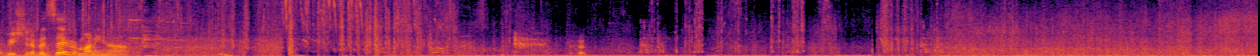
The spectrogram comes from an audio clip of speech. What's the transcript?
Maybe should have been saving money, huh?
